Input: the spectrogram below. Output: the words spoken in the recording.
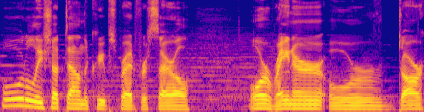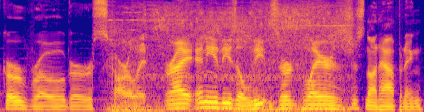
totally shut down the creep spread for Serral or Reynor or Dark or Rogue or Scarlett, right? Any of these elite Zerg players, it's just not happening.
